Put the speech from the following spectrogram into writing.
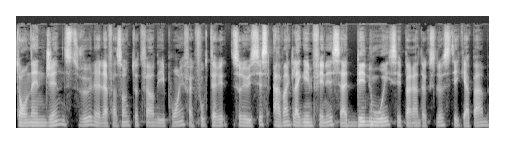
ton engine, si tu veux, la, la façon que tu as de faire des points. Fait qu'il faut que tu ré- tu réussisses avant que la game finisse à dénouer ces paradoxes-là si tu es capable.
